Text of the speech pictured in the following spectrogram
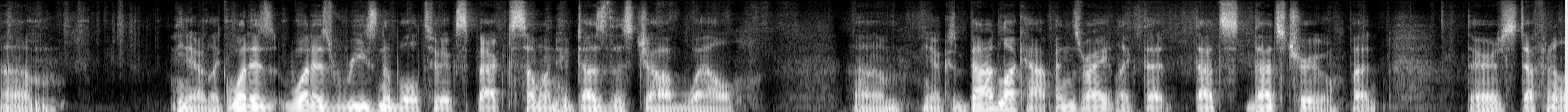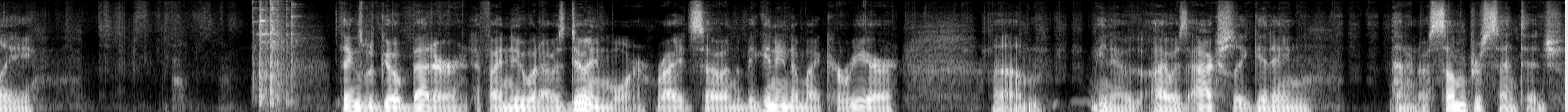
Um, you know, like what is what is reasonable to expect someone who does this job well. Um, you know, because bad luck happens, right? Like that. That's that's true, but there's definitely things would go better if I knew what I was doing more, right? So in the beginning of my career, um, you know, I was actually getting, I don't know, some percentage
